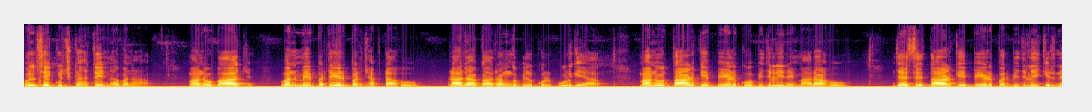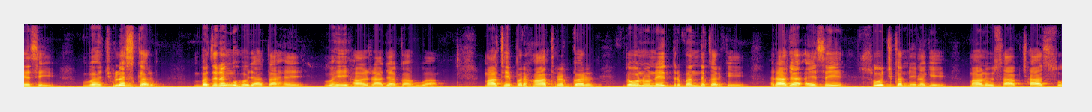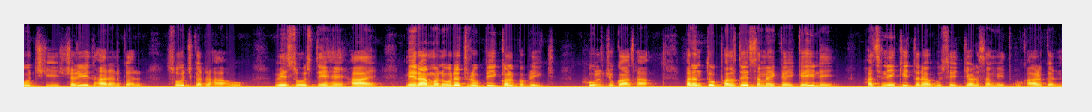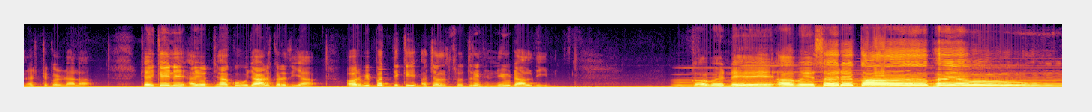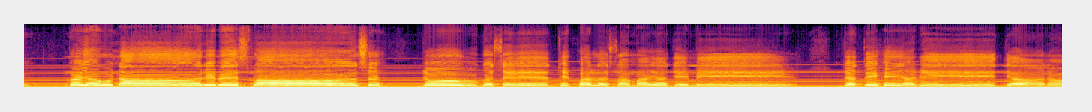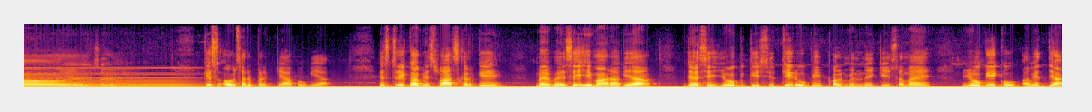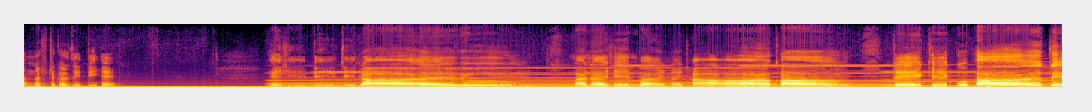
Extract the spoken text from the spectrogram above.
उनसे कुछ कहते न बना। मानो बाज वन में बटेर पर झपटा हो। राजा का रंग बिल्कुल उड़ गया। मानो ताड़ के पेड़ को बिजली ने मारा हो। जैसे ताड़ के पेड़ पर बिजली गिरने से वह झुलस कर बदरंग हो जाता है, वही हाल राजा का हुआ। माथे पर हाथ रखकर दोनों नेत्र बंद करके राजा ऐसे सोच करने लगे, मानो साक्षात सोच ही शरीर धारण कर सोच कर रहा हो। वे सोचते हैं, हाय, मेरा मनोरथ रूपी कल्प वृक्ष फूल चुका था, परंतु फलते समय कैकई ने हंसने की तरह उसे जड़ समेत उखाड़ कर नष्ट कर डाला। कैकई ने अयोध्या को उजाड़ कर दिया और विपत्ति की अचल सुदृढ़ नींव डाल दी। कवने अवसर का भय गय नार विश्वास। जोग सिद्धि फल समय जिमे। जत है किस अवसर पर क्या हो गया? स्त्री का विश्वास करके मैं वैसे ही मारा गया, जैसे योग की सिद्धि रूपी फल मिलने के समय योगी को अविद्या नष्ट कर देती है। ऐसे मन ही मन झाखा देखे कुभाते,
